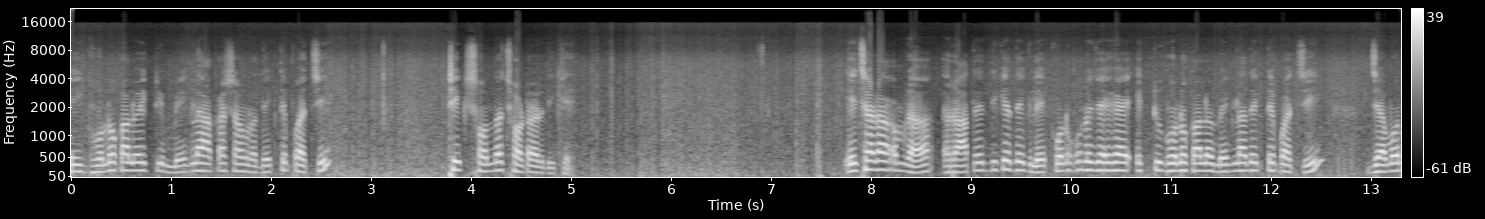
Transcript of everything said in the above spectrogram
এই ঘন কালো একটি মেঘলা আকাশ আমরা দেখতে পাচ্ছি ঠিক সন্ধ্যা ছটার দিকে। এছাড়া আমরা রাতের দিকে দেখলে কোনো কোনো জায়গায় একটু ঘন কালো মেঘলা দেখতে পাচ্ছি, যেমন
